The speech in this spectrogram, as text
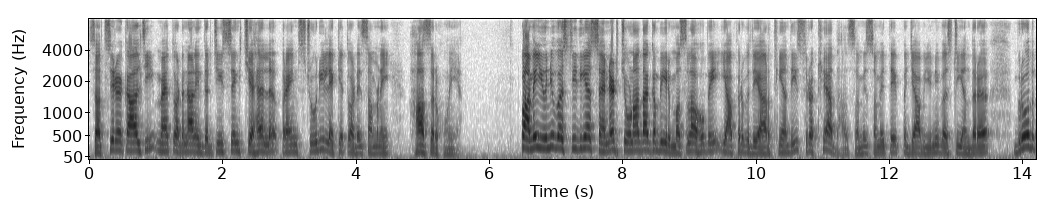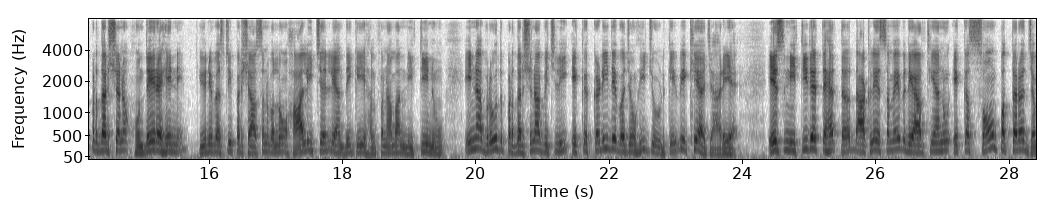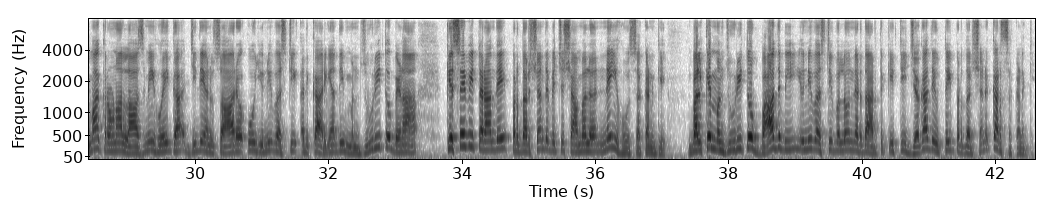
ਸਤਿ ਸ੍ਰੀ ਅਕਾਲ ਜੀ, ਮੈਂ ਤੁਹਾਡੇ ਨਾਲ ਇੰਦਰਜੀਤ ਸਿੰਘ ਚਹਿਲ, ਪ੍ਰਾਈਮ ਸਟੋਰੀ ਲੈ ਕੇ ਤੁਹਾਡੇ ਸਾਹਮਣੇ ਹਾਜ਼ਰ ਹੋਏ ਹਾਂ ਭਾਵੇਂ ਯੂਨੀਵਰਸਿਟੀ ਦੀਆਂ ਸੈਨੇਟ ਚੋਣਾਂ ਦਾ ਗੰਭੀਰ ਮਸਲਾ ਹੋਵੇ ਜਾਂ ਫਿਰ ਵਿਦਿਆਰਥੀਆਂ ਦੀ ਸੁਰੱਖਿਆ ਦਾ, ਸਮੇਂ-ਸਮੇਂ ਤੇ ਪੰਜਾਬ ਯੂਨੀਵਰਸਿਟੀ ਅੰਦਰ ਵਿਰੋਧ ਪ੍ਰਦਰਸ਼ਨ ਹੁੰਦੇ ਰਹੇ ਨੇ। ਯੂਨੀਵਰਸਿਟੀ ਪ੍ਰਸ਼ਾਸਨ ਵੱਲੋਂ ਹਾਲ ਹੀ 'ਚ ਲਿਆਂਦੀ ਗਈ ਹਲਫਨਾਮਾ ਨੀਤੀ ਨੂੰ ਇਨ੍ਹਾਂ ਵਿਰੋਧ ਪ੍ਰਦਰਸ਼ਨਾਂ ਵਿਚਲੀ ਇੱਕ ਕੜੀ ਦੇ ਵਜੋਂ ਹੀ ਜੋੜ ਕੇ ਵੇਖਿਆ ਜਾ ਰਿਹਾ ਹੈ। ਇਸ ਨੀਤੀ ਦੇ ਤਹਿਤ ਦਾਖਲੇ ਸਮੇਂ ਵਿਦਿਆਰਥੀਆਂ ਨੂੰ ਇੱਕ ਸਹੁੰ ਪੱਤਰ ਜਮ੍ਹਾਂ ਕਰਾਉਣਾ ਲਾਜ਼ਮੀ ਹੋਏਗਾ, ਜਿਹਦੇ ਅਨੁਸਾਰ ਉਹ ਯੂਨੀਵਰਸਿਟੀ ਅਧਿਕਾਰੀਆਂ ਦੀ ਮਨਜ਼ੂਰੀ ਤੋਂ ਬਿਨਾਂ ਕਿਸੇ ਵੀ ਤਰ੍ਹਾਂ ਦੇ ਪ੍ਰਦਰਸ਼ਨ ਦੇ ਵਿੱਚ ਸ਼ਾਮਲ ਨਹੀਂ ਹੋ ਸਕਣਗੇ। ਬਲਕਿ ਮਨਜ਼ੂਰੀ ਤੋਂ ਬਾਅਦ ਵੀ ਯੂਨੀਵਰਸਿਟੀ ਵੱਲੋਂ ਨਿਰਧਾਰਤ ਕੀਤੀ ਜਗ੍ਹਾ ਦੇ ਉੱਤੇ ਹੀ ਪ੍ਰਦਰਸ਼ਨ ਕਰ ਸਕਣਗੇ।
